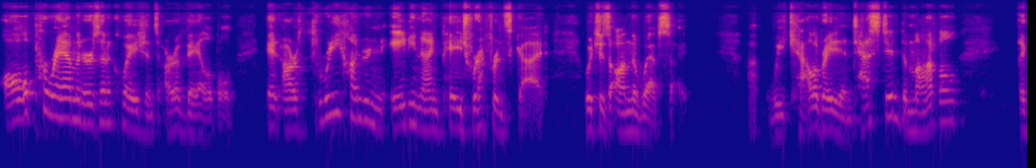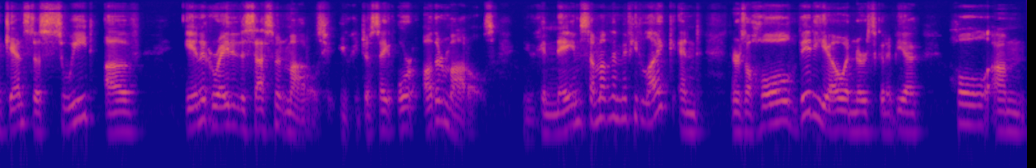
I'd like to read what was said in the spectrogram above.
all parameters and equations are available in our 389 page reference guide, which is on the website. Uh, we calibrated and tested the model against a suite of integrated assessment models. You could just say, or other models. You can name some of them if you like, and there's a whole video and there's gonna be a whole um,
